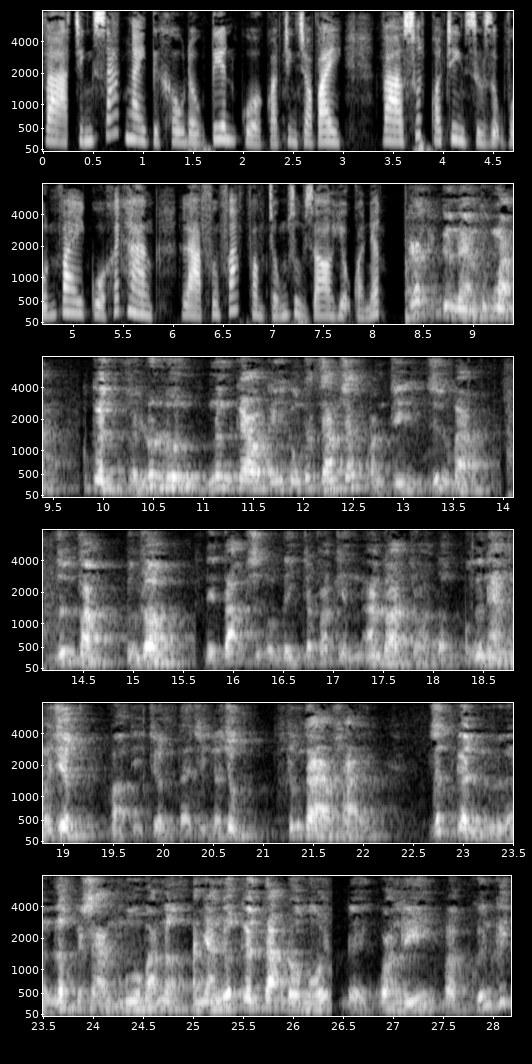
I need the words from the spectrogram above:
và chính xác ngay từ khâu đầu tiên của quá trình cho vay và suốt quá trình sử dụng vốn vay của khách hàng là phương pháp phòng chống rủi ro hiệu quả nhất. Các ngân hàng thương mại cần phải luôn luôn nâng cao cái công tác giám sát, quản trị, dự báo, dự phòng, rủi ro để tạo sự ổn định cho phát triển an toàn cho hoạt động của ngân hàng nói riêng và thị trường tài chính nói chung chúng ta phải rất cần là lập cái sàn mua bán nợ. Nhà nước cần tạo đầu mối để quản lý và khuyến khích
